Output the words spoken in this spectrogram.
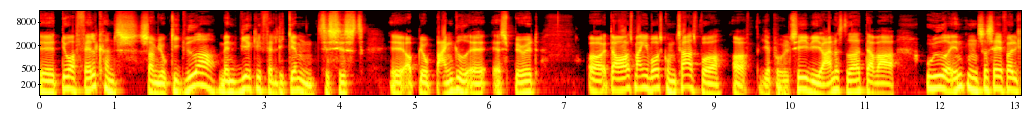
øh, det var Falcons, som jo gik videre, men virkelig faldt igennem til sidst øh, og blev banket af, af Spirit. Og der var også mange i vores kommentarspor, og ja, på TV og andre steder, der var ude, og enten så sagde folk,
